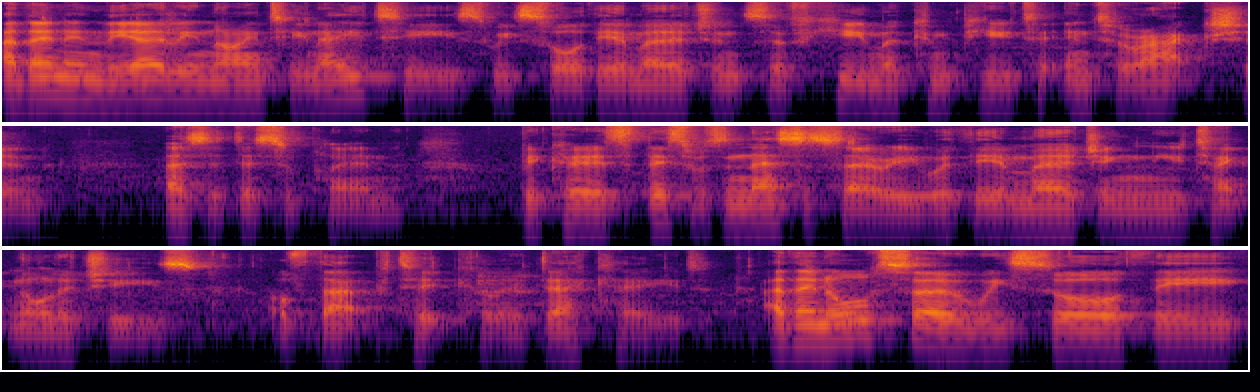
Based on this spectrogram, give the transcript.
And then in the early 1980s, we saw the emergence of human-computer interaction as a discipline, because this was necessary with the emerging new technologies of that particular decade. And then also we saw the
